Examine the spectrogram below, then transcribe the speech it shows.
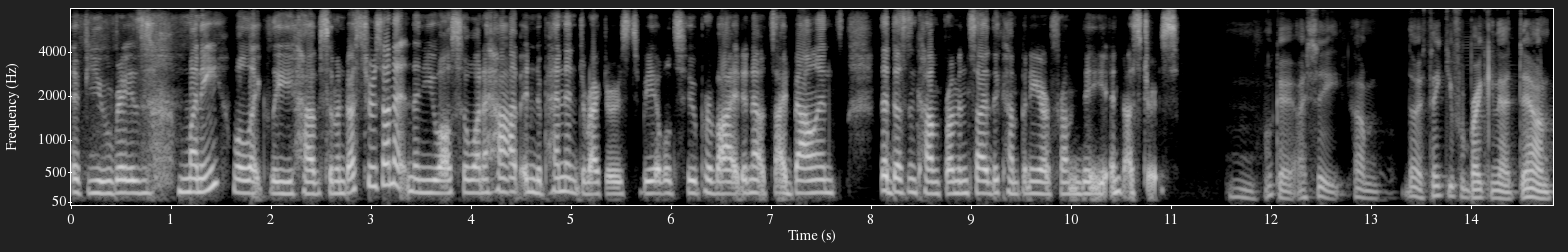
if you raise money, will likely have some investors on it. And then you also want to have independent directors to be able to provide an outside balance that doesn't come from inside the company or from the investors. Mm, okay, I see. Um, no, thank you for breaking that down.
